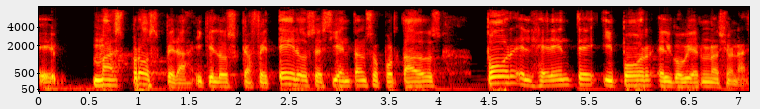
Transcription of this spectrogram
eh, más próspera y que los cafeteros se sientan soportados por el gerente y por el gobierno nacional.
